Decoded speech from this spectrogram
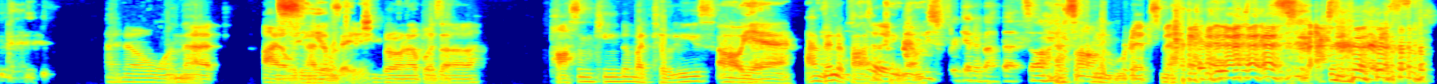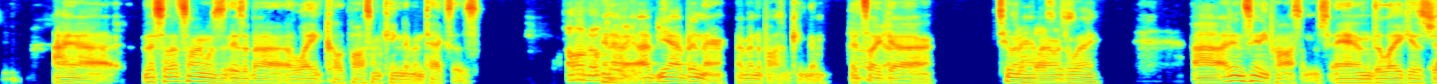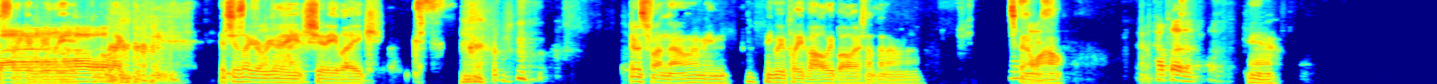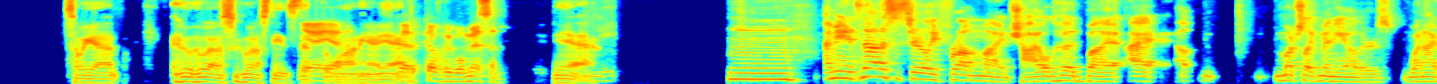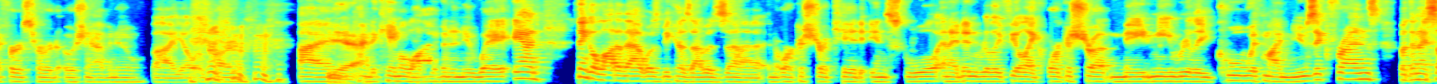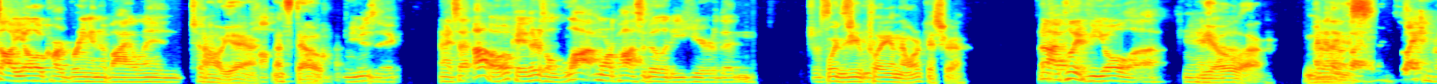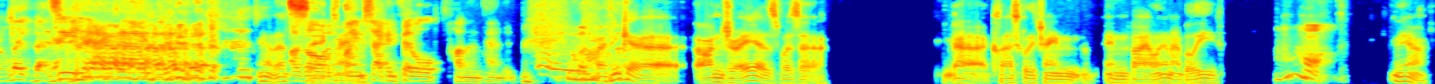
I know one that I always had a in rotation growing up was uh, Possum Kingdom by Toadies. Oh yeah, I've been to Possum Sick. I Kingdom. always forget about that song. That song rips, man. Smacks the face. I uh, so that song was is about a, a lake called Possum Kingdom in Texas. oh no, And. I, I've, yeah, I've been there. I've been to Possum Kingdom. It's Oh, like uh, two and a half hours Possums? away. Uh, I didn't see any possums, and the lake is just like a really like it's just like a really shitty lake. It was fun though. I mean, I think we played volleyball or something. I don't know. It's That's been a nice. while. How pleasant. Yeah. So we got who who else who else needs to Yeah, put yeah. one on here? Yeah. Got a couple people missing. Yeah. Mm, I mean, it's not necessarily from my childhood, but I, uh, much like many others, when I first heard Ocean Avenue by Yellow Card, I Yeah. kind of came alive in a new way. And I think a lot of that was because I was uh, an orchestra kid in school, and I didn't really feel like orchestra made me really cool with my music friends. But then I saw Yellowcard bring in a violin to Oh yeah, that's dope. music, and I said, "Oh, okay, there's a lot more possibility here than just." What did you one." play in the orchestra? No, I played viola. Yeah. Viola. I like Nice. violin, so I can relate better. See, yeah, exactly. Yeah, I was sick, always man. playing second fiddle, pun intended. I think uh, Andreas was a uh, classically trained in violin, I believe. Huh. Yeah.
